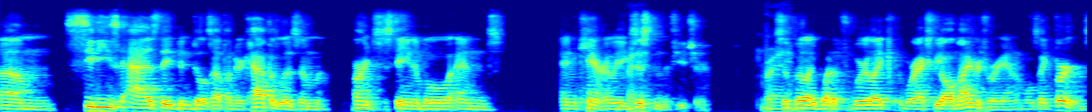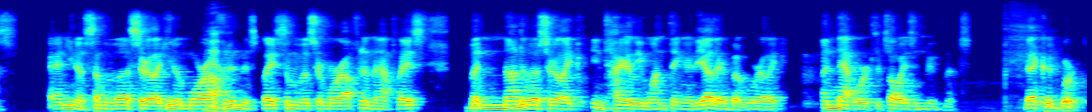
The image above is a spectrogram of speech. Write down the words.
um, cities as they've been built up under capitalism aren't sustainable and and can't really exist right. in the future. Right. so but like what if we're like we're actually all migratory animals like birds and you know some of us are like you know more yeah. often in this place some of us are more often in that place but none of us are like entirely one thing or the other but we're like a network that's always in movement that could work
